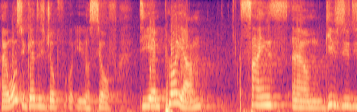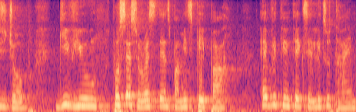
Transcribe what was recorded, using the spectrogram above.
and uh, once you get this job yourself, the employer signs, um, gives you this job, give you process your residence permit paper. Everything takes a little time,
